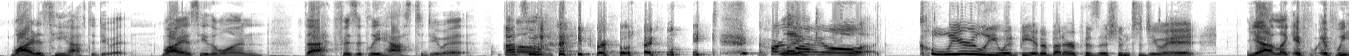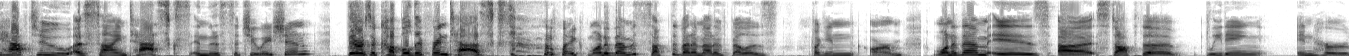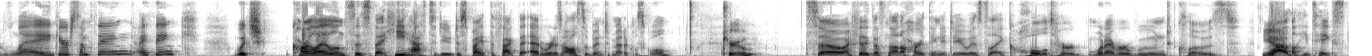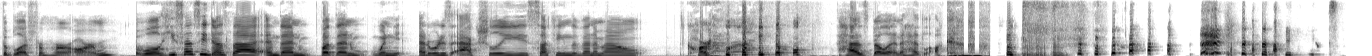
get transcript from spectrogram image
Why does he have to do it? Why is he the one that physically has to do it? That's Um, what I wrote. I'm like, Carlisle clearly would be in a better position to do it. Yeah, like if if we have to assign tasks in this situation, there's a couple different tasks. like one of them is suck the venom out of Bella's fucking arm. One of them is uh, stop the bleeding in her leg or something. I think, which Carlisle insists that he has to do, despite the fact that Edward has also been to medical school. True. So I feel like that's not a hard thing to do. Is like hold her whatever wound closed Yeah. while he takes the blood from her arm. Well, he says he does that, and then, but then when Edward is actually sucking the venom out, Carlisle has Bella in a headlock. You're right. You're right.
